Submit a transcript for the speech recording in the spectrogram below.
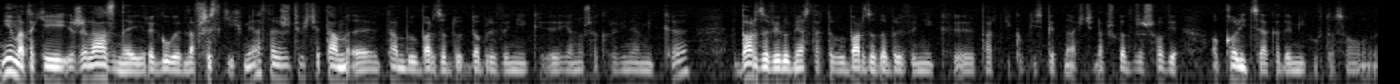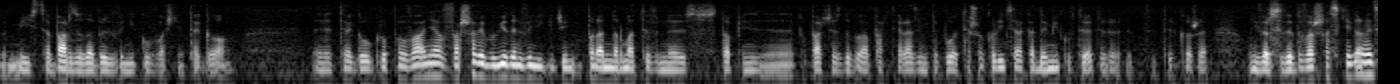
nie ma takiej żelaznej reguły dla wszystkich miast, ale rzeczywiście tam, e, tam był bardzo do, dobry wynik e, Janusza Korwina-Mikke. W bardzo wielu miastach to był bardzo dobry wynik partii Kukiz 15. Na przykład w Rzeszowie okolice akademików to są miejsca bardzo dobrych wyników właśnie tego, tego ugrupowania. W Warszawie był jeden wynik, gdzie ponadnormatywny stopień e, poparcia zdobyła partia Razem i to były też okolice akademików, tyle, tyle, tylko że Uniwersytetu Warszawskiego. No więc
